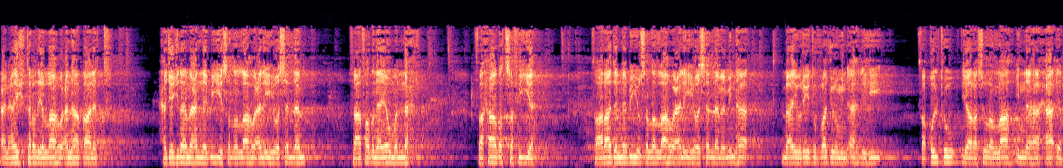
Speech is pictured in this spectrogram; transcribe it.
عن عائشة رضي الله عنها قالت حججنا مع النبي صلى الله عليه وسلم فأفضنا يوم النحر فحاضت صفية فأراد النبي صلى الله عليه وسلم منها ما يريد الرجل من أهله فقلت يا رسول الله إنها حائض.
